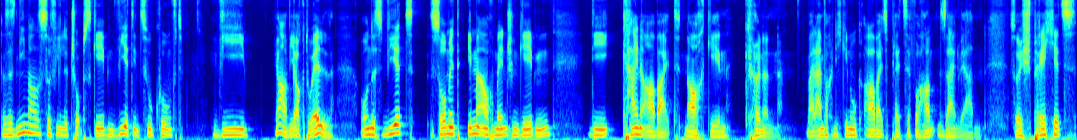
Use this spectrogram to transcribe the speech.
dass es niemals so viele Jobs geben wird in Zukunft wie, ja, wie aktuell. Und es wird somit immer auch Menschen geben, die keine Arbeit nachgehen können, weil einfach nicht genug Arbeitsplätze vorhanden sein werden. So, ich spreche jetzt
